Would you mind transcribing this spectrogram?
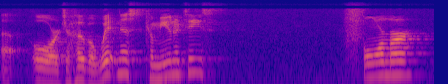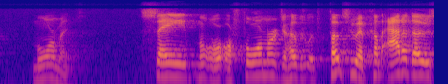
uh, or Jehovah Witness communities? former Mormons, saved or, or former Jehovah's Witnesses, folks who have come out of those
